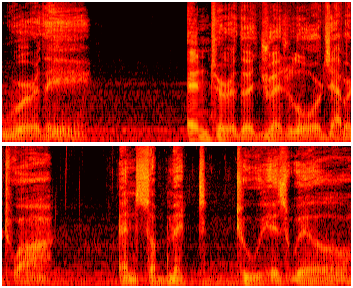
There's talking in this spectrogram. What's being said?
worthy. Enter the Dreadlord's abattoir and submit to his will.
